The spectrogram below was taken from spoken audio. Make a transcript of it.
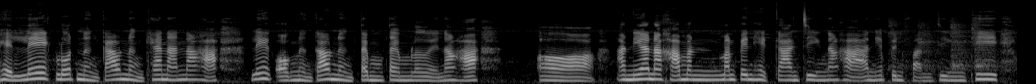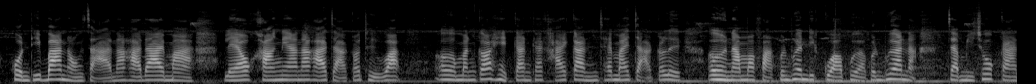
เห็นเลขรถ 191 แค่นั้นนะคะ เลขออก 191 เต็มเต็มๆเลยนะคะเอ่ออันนี้นะคะมันมันเป็นเหตุการณ์จริงนะคะ อันนี้เป็นฝันจริงที่คนที่บ้านของจ๋านะคะได้มาแล้วครั้งเนี้ยนะคะจ๋าก็ถือว่าเออมันก็เหตุการณ์คล้าย ๆ กันใช่ไหมจ๋าก็เลยเออนำมาฝากเพื่อนๆดีกว่าเผื่อเพื่อนๆน่ะจะมีโชคกัน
